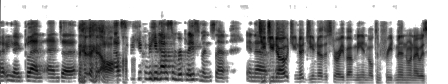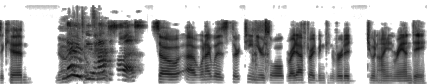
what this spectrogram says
uh, you know Glen, and uh, we, can, we, can, have some replacements. Uh, in uh, do, do, you know do you know do you know the story about me and Milton Friedman when I was a kid? No, no you have to tell us. So uh, when I was 13 years old, right after I'd been converted to an Ayn Randy,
